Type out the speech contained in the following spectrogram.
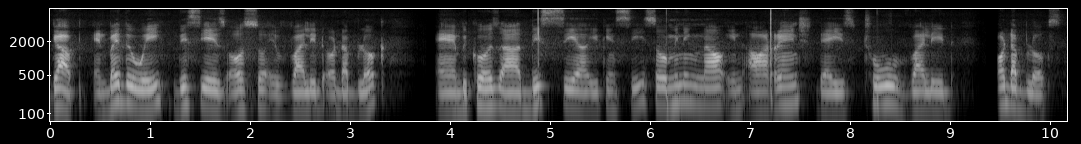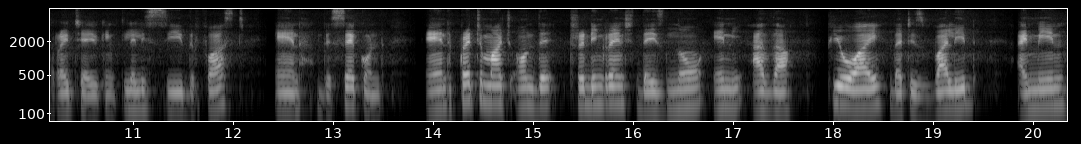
gap. And by the way, this here is also a valid order block and because uh, this here you can see, so meaning now in our range, there is two valid order blocks right here. You can clearly see the first and the second and pretty much on the trading range, there is no any other POI that is valid. I mean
